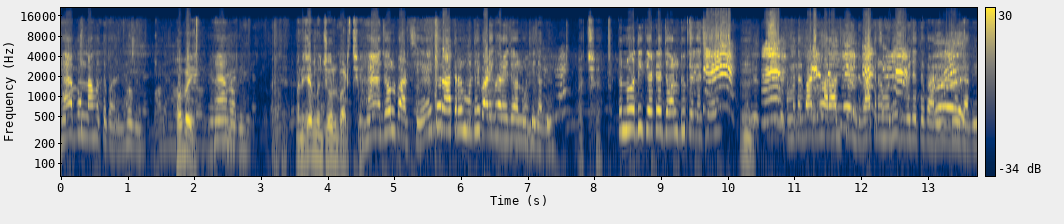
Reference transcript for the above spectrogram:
হ্যাঁ বন্যা হতে পারে হবে। হবে? হ্যাঁ হবে। আচ্ছা মানে যেমন জল বাড়ছে। হ্যাঁ জল বাড়ছে। এই তো রাতের মধ্যে বাড়ি ঘরে জল উঠে যাবে। আচ্ছা। তো নদী কেটে জল ঢুকে গেছে। আমাদের বাড়ি ঘর আজকে রাতের মধ্যে ডুবে যেতে পারে ডুবে যাবে।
